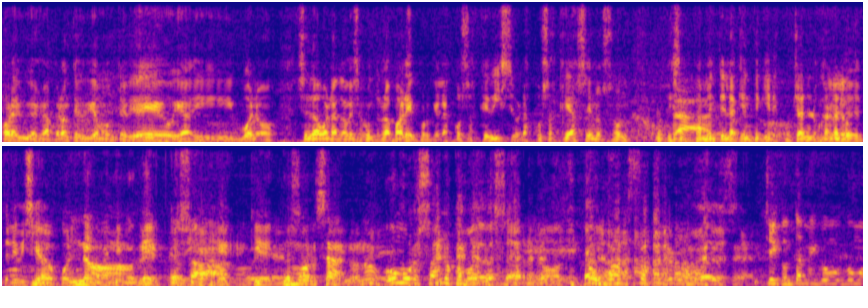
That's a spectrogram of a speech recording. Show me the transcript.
Ahora vive allá, pero antes vivía en Montevideo y, y, bueno, se daba la cabeza contra la pared porque las cosas que dice o las cosas que hace no son lo que Claro. exactamente la gente quiere escuchar en los canales Lo- de televisión. Lo políticamente No, correcto. humor sano, ¿no? Humor sano como debe ser, ¿no? Humor sano como debe ser. Che, contame cómo, cómo,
